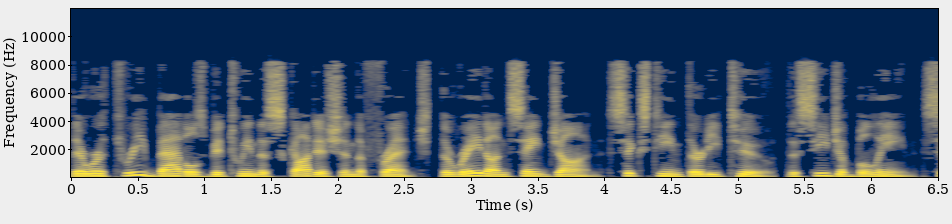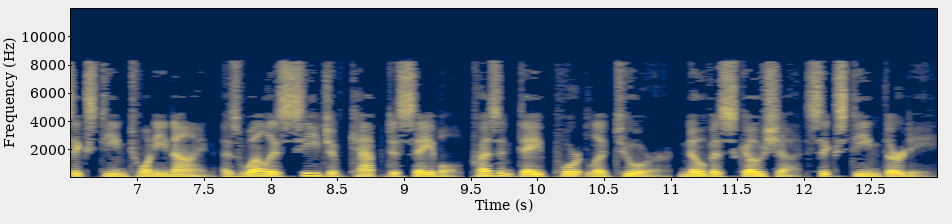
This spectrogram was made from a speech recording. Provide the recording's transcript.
There were three battles between the Scottish and the French, the Raid on St. John 1632, the Siege of Baleine 1629, as well as Siege of Cap de Sable present-day Port La Tour, Nova Scotia 1630.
